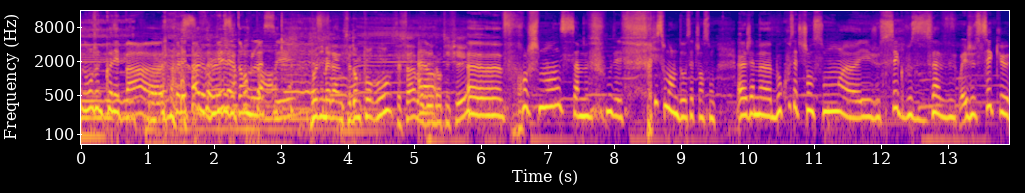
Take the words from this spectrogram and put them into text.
bien non, je ne connais pas. euh, je ne connais pas le bleu des étangs glacés. Bonnie Madame, c'est donc pour vous, c'est ça Vous l'avez identifié Euh, franchement, ça me fout des frissons dans le dos cette chanson. Euh, J'aime beaucoup cette chanson euh, et je sais que vous savez, je sais que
